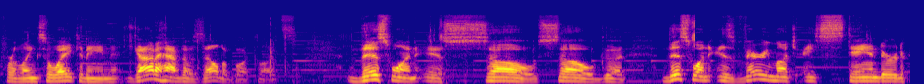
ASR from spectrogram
for Link's Awakening, gotta have those Zelda booklets. This one is so, so good. This one is very much a standard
